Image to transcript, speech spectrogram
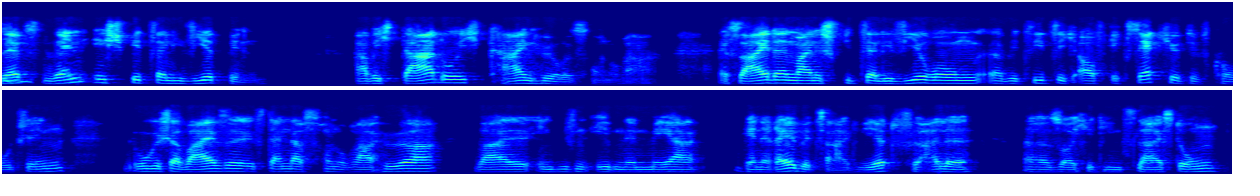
Selbst mhm. wenn ich spezialisiert bin, habe ich dadurch kein höheres Honorar. Es sei denn, meine Spezialisierung äh, bezieht sich auf Executive Coaching. Logischerweise ist dann das Honorar höher, weil in diesen Ebenen mehr generell bezahlt wird für alle äh, solche Dienstleistungen.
